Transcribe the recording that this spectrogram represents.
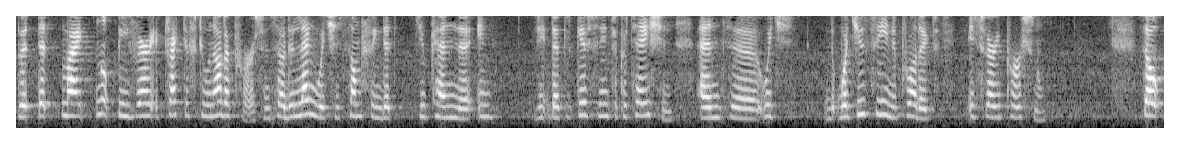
but that might not be very attractive to another person. So the language is something that you can uh, in, that gives an interpretation, and uh, which what you see in a product is very personal. So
